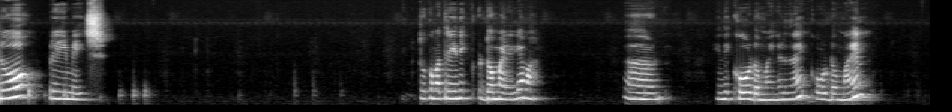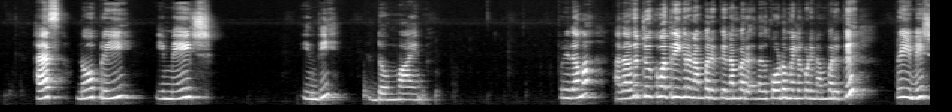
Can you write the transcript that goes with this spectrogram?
no preimage two comma three in the domain இல்லையாம்மா codomain codomain codomain has no preimage in the domain புரியுதாம்மா? அதாவது டூ கமா த்ரீங்கிற நம்பருக்கு நம்பர் அதாவது கோடொமைனில் இருக்கக்கூடிய நம்பருக்கு ப்ரீ இமேஜ்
